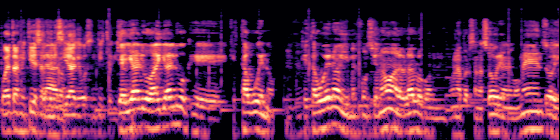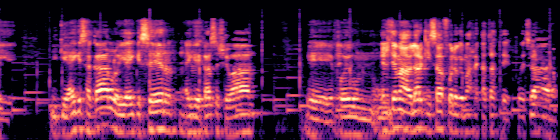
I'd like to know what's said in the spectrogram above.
Poder transmitir esa Claro. felicidad que vos sentiste. Que hay algo, hay algo que, que está bueno, que está bueno y me funcionó al hablarlo con una persona sobria en el momento y, y que hay que sacarlo y hay que ser, hay que dejarse llevar. Eh, fue un, un- El tema de hablar quizás fue lo que más rescataste, puede ser. Claro,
